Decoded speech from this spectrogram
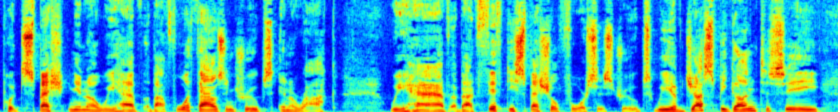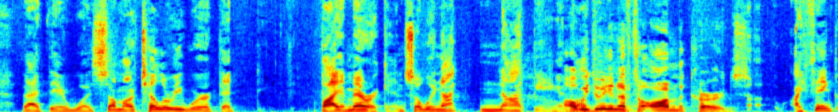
put special you know we have about four thousand troops in Iraq. We have about 50 Special Forces troops. We have just begun to see that there was some artillery work that by Americans. So we're not not being involved. Are we doing enough to arm the Kurds? Uh, I think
